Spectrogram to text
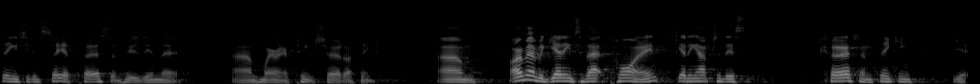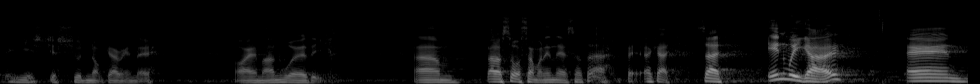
things, you can see a person who's in there um, wearing a pink shirt, I think. Um, I remember getting to that point, getting up to this curtain, thinking, yeah, you just should not go in there. I am unworthy. Um, but I saw someone in there, so I thought, ah, okay. So in we go, and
